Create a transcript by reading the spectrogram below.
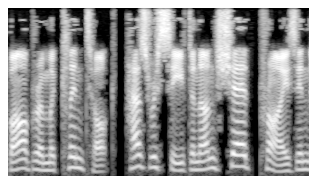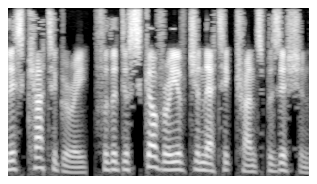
Barbara McClintock, has received an unshared prize in this category, for the discovery of genetic transposition.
